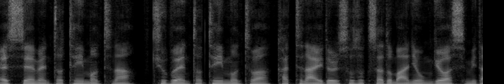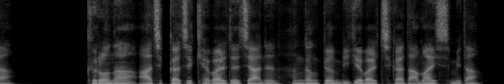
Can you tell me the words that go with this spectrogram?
SM 엔터테인먼트나 큐브 엔터테인먼트와 같은 아이돌 소속사도 많이 옮겨왔습니다. 그러나 아직까지 개발되지 않은 한강변 미개발지가 남아 있습니다.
